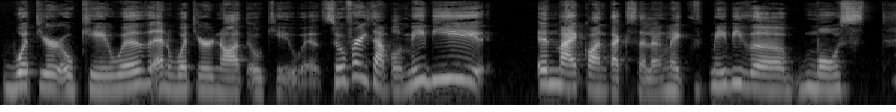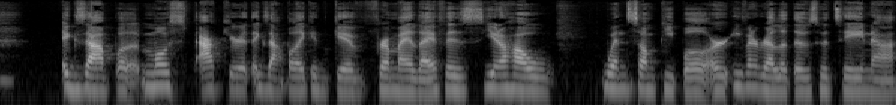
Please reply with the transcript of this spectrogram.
what you're okay with and what you're not okay with. So for example, maybe in my context na lang, like maybe the most example, most accurate example I could give from my life is, you know, how when some people or even relatives would say na,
